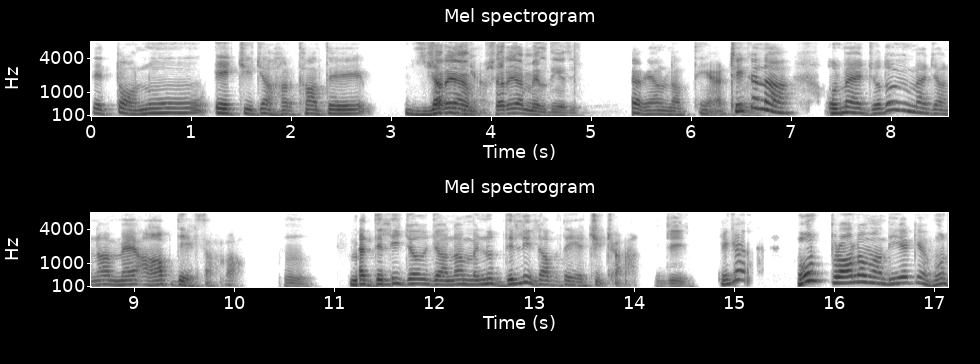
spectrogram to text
ਤੇ ਤੁਹਾਨੂੰ ਇਹ ਚੀਜ਼ਾਂ ਹਰ ਥਾਂ ਤੇ ਲੱਭਦੀਆਂ। ਸ਼ਰੇਆਮ ਮਿਲਦੀਆਂ ਜੀ। ਘਰਿਆਂ ਨੂੰ ਲੱਭਦੀਆਂ ਠੀਕ ਹੈ ਨਾ? ਔਰ ਮੈਂ ਜਦੋਂ ਵੀ ਮੈਂ ਜਾਣਾ ਮੈਂ ਆਪ ਦੇਖਦਾ ਹਾਂ ਹੂੰ। ਮੈਂ ਦਿੱਲੀ ਜਦੋਂ ਜਾਣਾ ਮੈਨੂੰ ਦਿੱਲੀ ਲੱਭਦੇ ਇਹ ਚੀਜ਼ਾਂ। ਜੀ। ਠੀਕ ਹੈ? ਹੁਣ ਪ੍ਰੋਬਲਮ ਆਉਂਦੀ ਹੈ ਕਿ ਹੁਣ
